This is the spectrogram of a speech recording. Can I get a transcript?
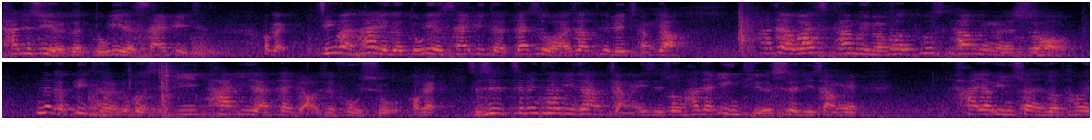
它就是有一个独立的 sin bit。OK，尽管它有个独立的 sin bit，但是我还是要特别强调，它在 ones complement 或 twos complement 的时候，那个 bit 如果是一，它依然代表的是负数。OK，只是这边特地这样讲的意思是说，它在硬体的设计上面，它要运算的时候，它会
